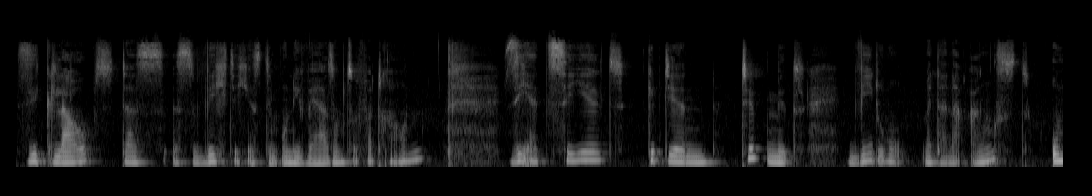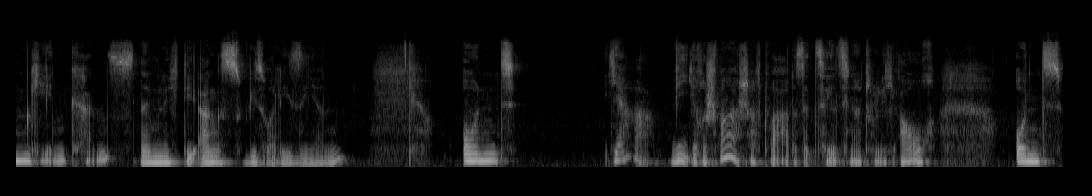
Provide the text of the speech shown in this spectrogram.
sie glaubt, dass es wichtig ist, dem Universum zu vertrauen. Sie erzählt, gibt dir einen Tipp mit, wie du mit deiner Angst umgehen kannst, nämlich die Angst zu visualisieren. Und ja, wie ihre Schwangerschaft war, das erzählt sie natürlich auch. Und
